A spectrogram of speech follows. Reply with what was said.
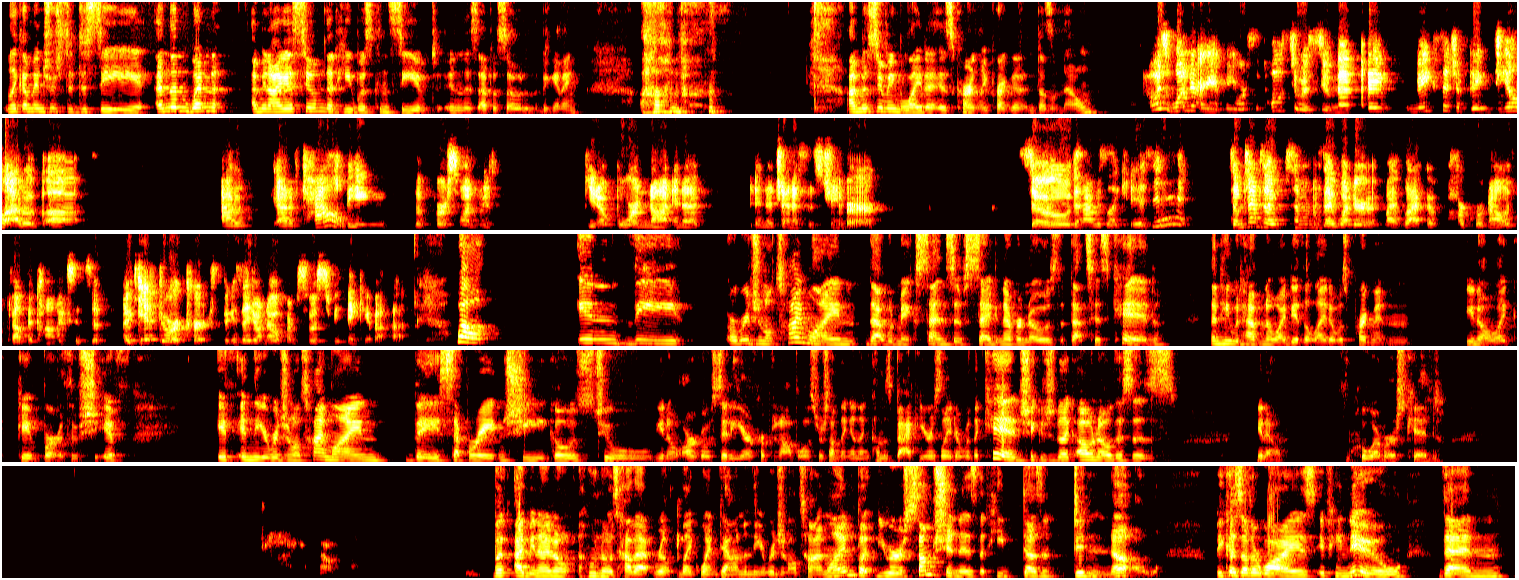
Like I'm interested to see and then when I mean I assume that he was conceived in this episode in the beginning. Um I'm assuming Lyta is currently pregnant and doesn't know. I was wondering if you were supposed to assume that they make such a big deal out of um, out of out of Kal being the first one who's you know born not in a in a Genesis chamber. So then I was like, is it? Sometimes I sometimes I wonder if my lack of hardcore knowledge about the comics is a, a gift or a curse because I don't know if I'm supposed to be thinking about that. Well, in the original timeline, that would make sense if Seg never knows that that's his kid. Then he would have no idea that Lyta was pregnant and, you know, like gave birth. If she, if, if in the original timeline they separate and she goes to, you know, Argo City or Kryptonopolis or something, and then comes back years later with a kid, she could just be like, "Oh no, this is, you know, whoever's kid." But I mean, I don't. Who knows how that real like went down in the original timeline? But your assumption is that he doesn't didn't know, because otherwise, if he knew, then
